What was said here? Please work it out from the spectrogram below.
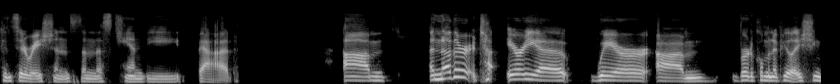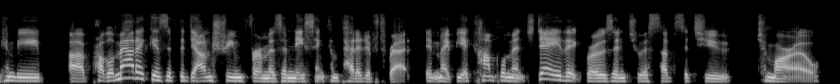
considerations, then this can be bad. Um, another area where um, vertical manipulation can be uh, problematic is if the downstream firm is a nascent competitive threat. It might be a complement today that grows into a substitute tomorrow.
